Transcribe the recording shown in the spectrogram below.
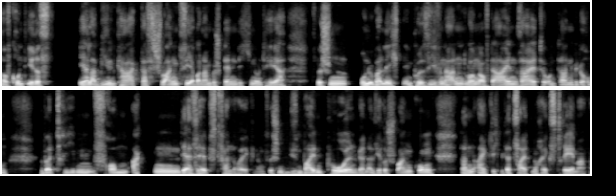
aufgrund ihres eher labilen Charakters schwankt sie aber dann beständig hin und her zwischen unüberlegten, impulsiven Handlungen auf der einen Seite und dann wiederum übertrieben frommen Akten der Selbstverleugnung. Zwischen diesen beiden Polen werden also ihre Schwankungen dann eigentlich mit der Zeit noch extremer.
